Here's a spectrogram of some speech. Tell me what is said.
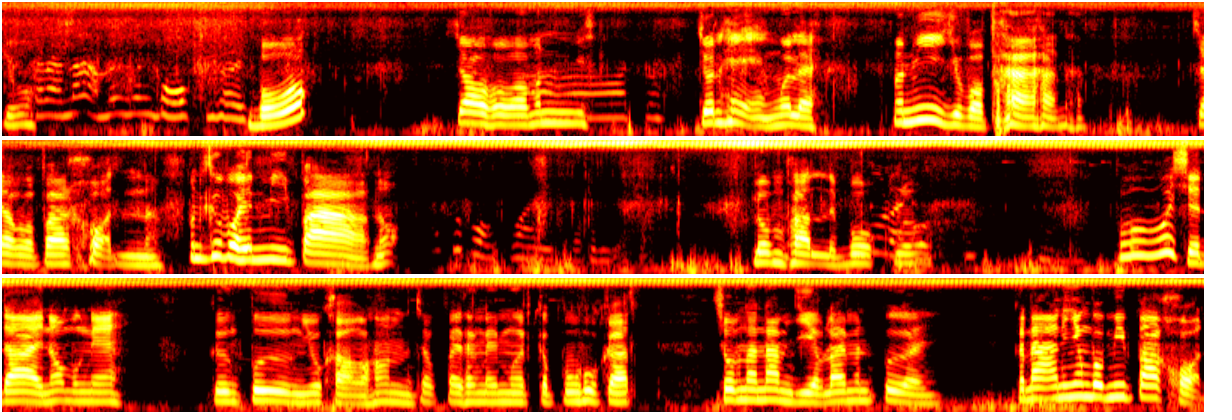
อยู่ขนาดน้ำแล้วยังโบกอยู่เลยโบก เจ้าเพราะว่ามันอ๋อจนแห้งหมดเลย มันมีอยู่บ่ปลานะเจ้าบ่ปลาขอนนะมันคือบ่เห็นมีปลาเนาะมันคือโบกไวแต่ก็บ่ดีอะลมพัดเลยโบกเลยโอ้ยเสียดายเนาะมึงแน่กึ่งปึ้งอยู่เขาเฮาน่ะจักไปทางใดเมิดกระปูกัด ชมน้ำน้ำเหยียบไรมันเปื่อยขณะนี้ยังบ่มีปลาขอน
